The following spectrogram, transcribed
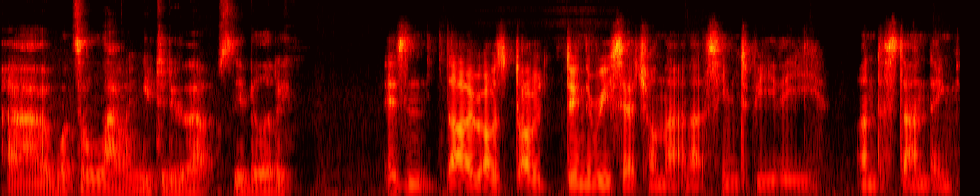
Uh, what's allowing you to do that? What's the ability? Isn't I, I was I was doing the research on that and that seemed to be the understanding.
